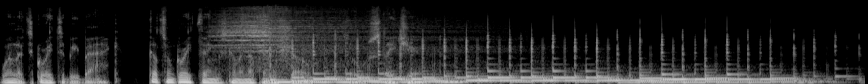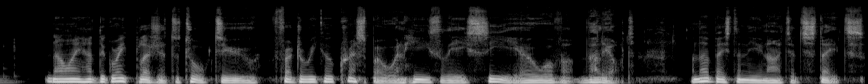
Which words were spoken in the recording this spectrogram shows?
Well, it's great to be back. Got some great things coming up in the show, so stay tuned. Had the great pleasure to talk to Federico Crespo, and he's the CEO of Valiot, and they're based in the United States,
